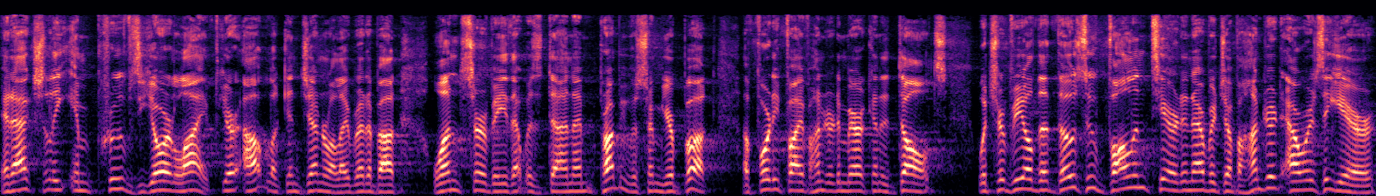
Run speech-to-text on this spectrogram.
it actually improves your life, your outlook in general. I read about one survey that was done, and probably was from your book, of 4,500 American adults which revealed that those who volunteered an average of 100 hours a year,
